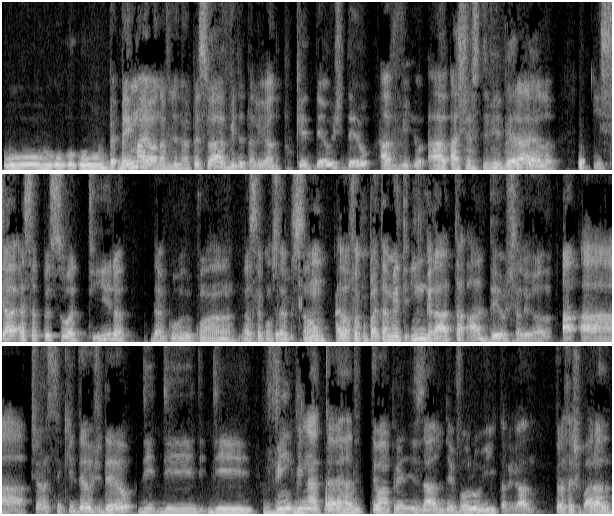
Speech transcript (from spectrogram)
o, o, o bem maior na vida de uma pessoa é a vida, tá ligado? Porque Deus deu a, a, a chance de viver a ela. E se a- essa pessoa tira, de acordo com a- essa concepção, ela foi completamente ingrata a Deus, tá ligado? A, a chance que Deus deu de, de, de vir, vir na Terra, de ter um aprendizado, de evoluir, tá ligado? Por essas paradas.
